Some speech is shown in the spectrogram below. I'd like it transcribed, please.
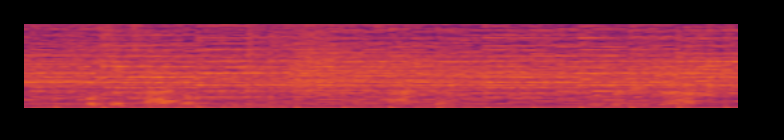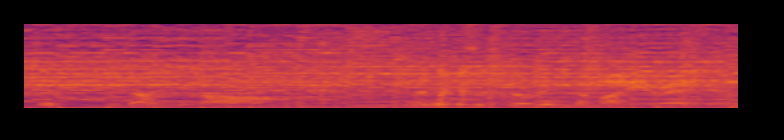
supposed to attack him. Them. What the donkey, oh. It's it's. The money right there.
